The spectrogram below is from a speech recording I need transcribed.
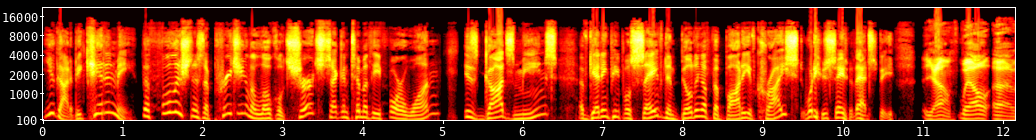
You got to be kidding me. The foolishness of preaching in the local church, 2 Timothy 4 1, is God's means of getting people saved and building up the body of Christ. What do you say to that, Steve? Yeah, well, uh,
